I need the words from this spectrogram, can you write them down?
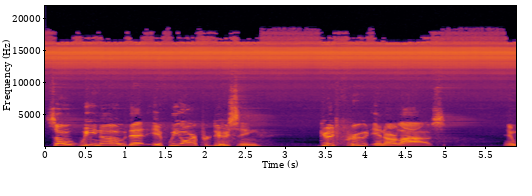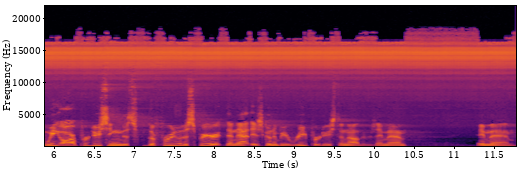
so we know that if we are producing good fruit in our lives, and we are producing this, the fruit of the Spirit, then that is going to be reproduced in others. Amen? Amen.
